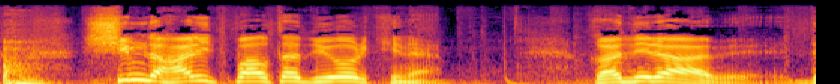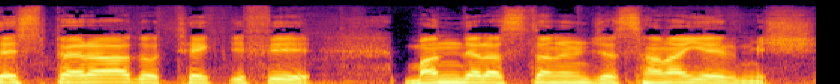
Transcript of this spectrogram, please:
Şimdi Halit Balta diyor ki ne? Kadir abi Desperado teklifi Banderas'tan önce sana gelmiş.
